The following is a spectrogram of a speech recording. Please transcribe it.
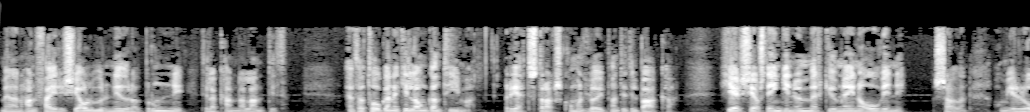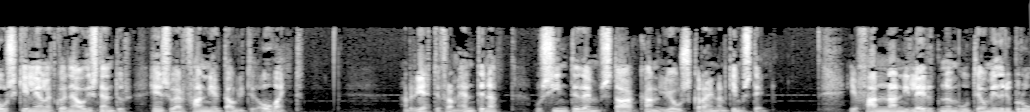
meðan hann færi sjálfur niður að brunni til að kanna landið. En það tók hann ekki langan tíma. Rétt strax kom hann hlaupandi tilbaka. Hér sjást engin ummerki um neina óvinni, sagðan, og mér er óskiljanlegt hvernig á því stendur, hins vegar fann ég dálítið óvænt. Hann rétti fram hendina og síndi þeim stakan ljósgrænan gimstein. Ég fann hann í leirnum úti á miðri brú,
